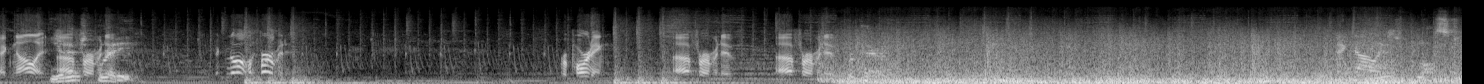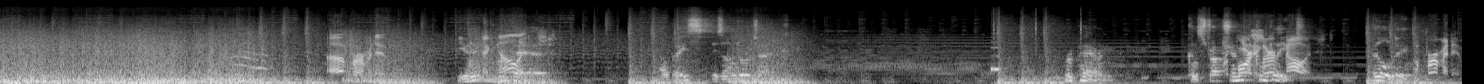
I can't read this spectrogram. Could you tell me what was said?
Acknowledged. Unit Affirmative. ready. Acknow- affirmative. Reporting. Affirmative. Affirmative. Prepare. Acknowledged. Lost. Affirmative. Unit Acknowledged. prepared. Our base is under attack. Repairing. Construction Yes, sir. complete. Acknowledged. Building. Affirmative.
